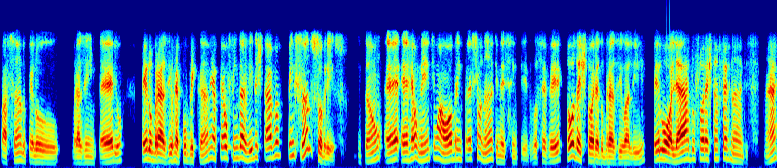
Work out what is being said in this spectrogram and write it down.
passando pelo Brasil Império, pelo Brasil republicano e até o fim da vida estava pensando sobre isso. Então, é, é, realmente uma obra impressionante nesse sentido. Você vê toda a história do Brasil ali pelo olhar do Florestan Fernandes. Né?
